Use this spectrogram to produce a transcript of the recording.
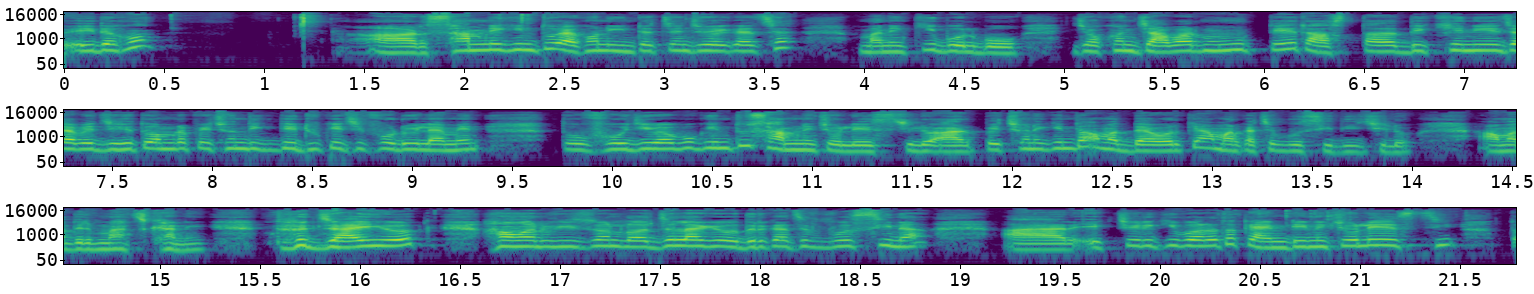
এই দেখো আর সামনে কিন্তু এখন ইন্টারচেঞ্জ হয়ে গেছে। মানে কি বলব, যখন যাওয়ার মুহূর্তে রাস্তা দেখিয়ে নিয়ে যাবে, যেহেতু আমরা পেছন দিক দিয়ে ঢুকেছি ফরুইলামের তো ফৌজিবাবু কিন্তু সামনে চলে এসেছিল আর পেছনে কিন্তু আমার দেওয়ারকে আমার কাছে বসিয়ে দিয়েছিল, আমাদের মাঝখানে। তো যাই হোক, আমার ভীষণ লজ্জা লাগে ওদের কাছে বসি না। আর অ্যাকচুয়ালি কী বলো তো ক্যান্টিনে চলে এসেছি। তো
